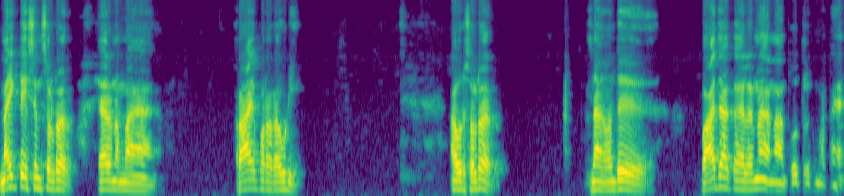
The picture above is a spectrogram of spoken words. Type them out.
மைக் டைசன் சொல்கிறார் யார்? நம்ம ராயபுரம் ரவுடி. அவர் சொல்கிறார் நான் வந்து பாஜக இல்லைன்னா நான் தோற்றுருக்க மாட்டேன்.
